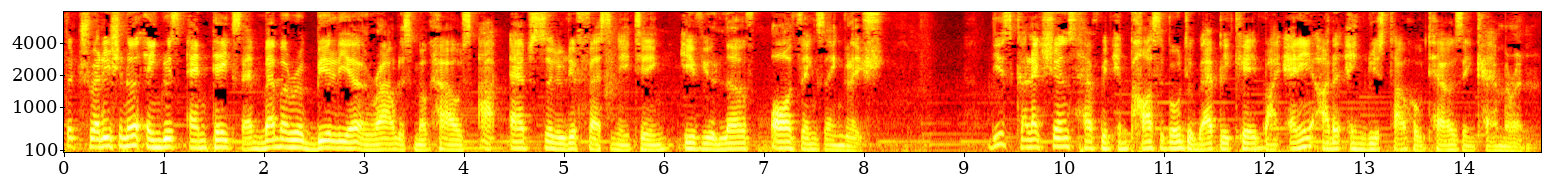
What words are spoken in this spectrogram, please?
The traditional English antiques and memorabilia around the smokehouse are absolutely fascinating if you love all things English. These collections have been impossible to replicate by any other English-style hotels in Cameron.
